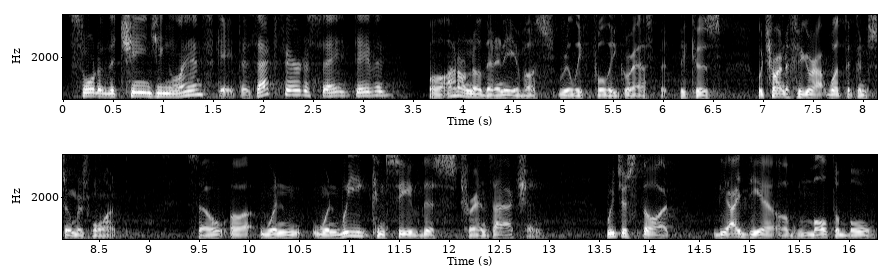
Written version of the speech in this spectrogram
sort of the changing landscape. Is that fair to say, David? Well, I don't know that any of us really fully grasp it because we're trying to figure out what the consumers want. So uh, when, when we conceived this transaction, we just thought the idea of multiple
